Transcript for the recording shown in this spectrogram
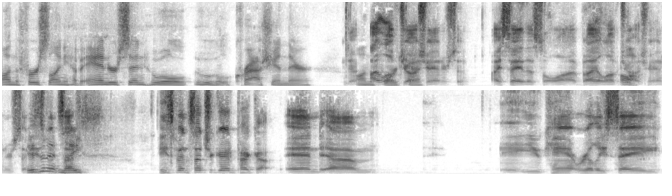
on the first line you have Anderson who will who will crash in there. On the I love Josh Anderson. I say this a lot, but I love oh, Josh oh, Anderson. Isn't it such, nice? He's been such a good pickup, and um, you can't really say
